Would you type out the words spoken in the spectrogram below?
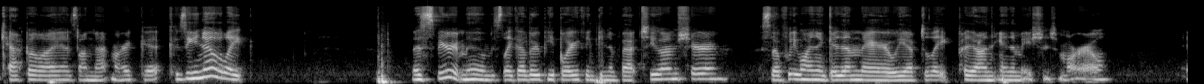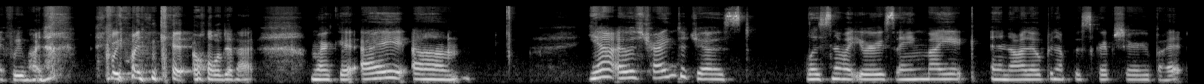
capitalize on that market because you know, like the spirit moves, like other people are thinking of that too. I'm sure. So if we want to get in there, we have to like put on animation tomorrow. If we want if we want to get a hold of that market. I um yeah, I was trying to just listen to what you were saying, Mike, and not open up the scripture, but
